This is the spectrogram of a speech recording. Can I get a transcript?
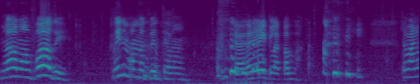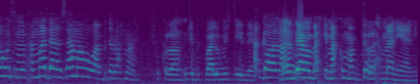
لا ما فاضي. مين محمد بنت كمان؟ انت هيك لقبك طبعا هو اسمه محمد أنا اسامه هو عبد الرحمن. شكرا جبت معلومة جديدة كمان ما أنا. دائما بحكي معكم عبد الرحمن يعني.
